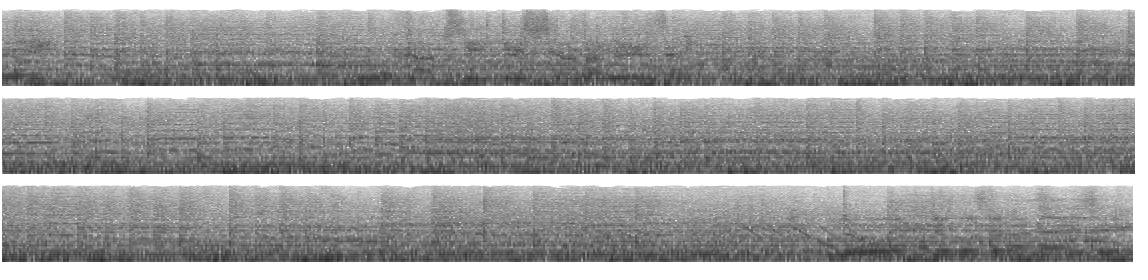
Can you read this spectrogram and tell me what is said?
キンゲラでムカついて仕方ねえぜ。どうってことはないぜ。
